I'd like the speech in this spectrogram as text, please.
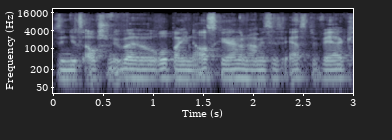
sind jetzt auch schon über Europa hinausgegangen und haben jetzt das erste Werk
